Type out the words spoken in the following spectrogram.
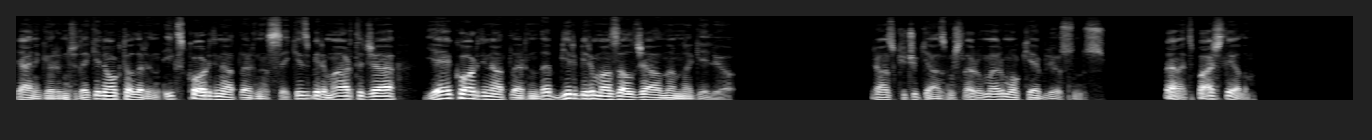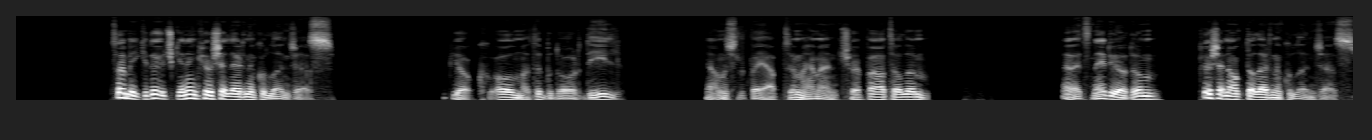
yani görüntüdeki noktaların x koordinatlarının 8 birim artacağı, y koordinatlarında 1 birim azalacağı anlamına geliyor. Biraz küçük yazmışlar, umarım okuyabiliyorsunuz. Evet, başlayalım. Tabii ki de üçgenin köşelerini kullanacağız. Yok, olmadı, bu doğru değil. Yanlışlıkla yaptım, hemen çöpe atalım. Evet, ne diyordum? Köşe noktalarını kullanacağız.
